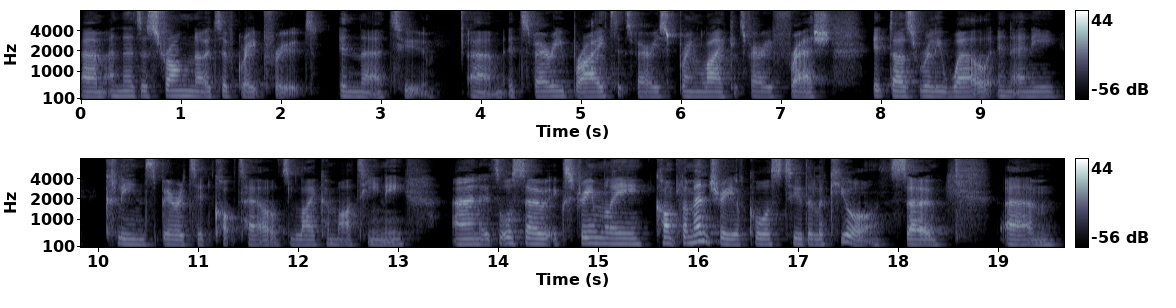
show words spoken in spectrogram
um, and there's a strong note of grapefruit in there too. Um, it's very bright, it's very spring like, it's very fresh. It does really well in any clean spirited cocktails like a martini. And it's also extremely complementary, of course, to the liqueur. So, um,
